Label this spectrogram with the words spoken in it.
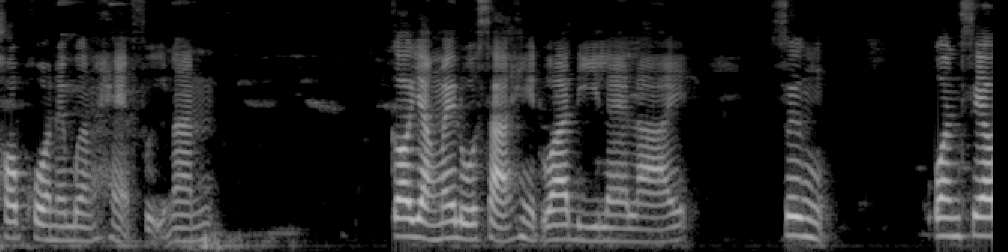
ครอบครัวในเมืองแห่ฝือนั้น ก็ยังไม่รู้สาเหตุว่าดีแลร้าย ซึ่งอ้วนเซี่ยว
